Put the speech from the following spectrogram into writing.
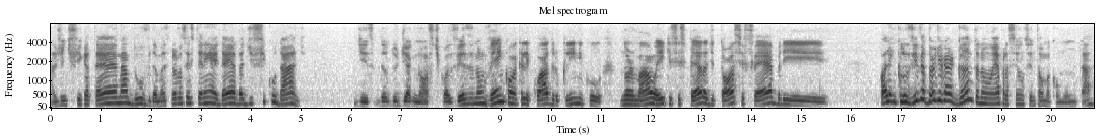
A gente fica até na dúvida, mas para vocês terem a ideia da dificuldade disso, do, do, diagnóstico, às vezes não vem com aquele quadro clínico normal aí que se espera de tosse, febre. Olha, inclusive a dor de garganta não é para ser um sintoma comum, tá?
